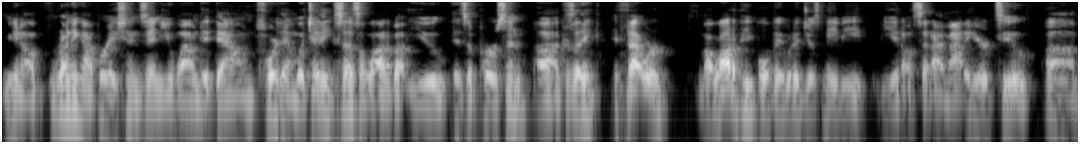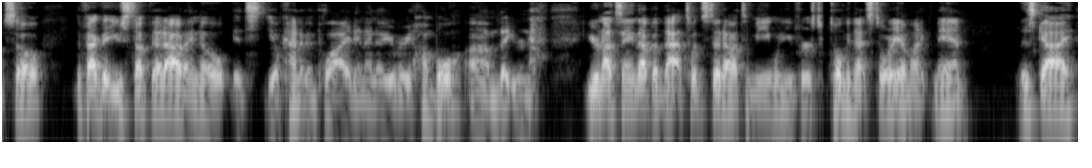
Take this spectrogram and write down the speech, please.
you know, running operations and you wound it down for them, which I think says a lot about you as a person. Uh, Cause I think if that were a lot of people, they would have just maybe, you know, said, I'm out of here too. Um, so the fact that you stuck that out, I know it's, you know, kind of implied and I know you're very humble, um, that you're not, you're not saying that, but that's what stood out to me when you first told me that story. I'm like, man, this guy.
